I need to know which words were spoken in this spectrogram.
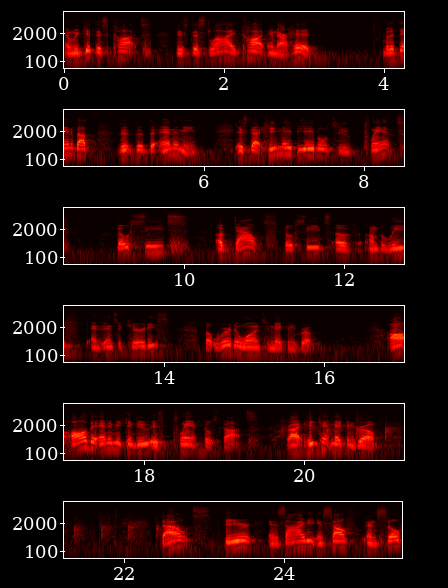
And we get this caught, this, this lie caught in our head. But the thing about the, the, the enemy is that he may be able to plant those seeds of doubt, those seeds of unbelief and insecurities, but we're the ones who make them grow. All, all the enemy can do is plant those thoughts, right? He can't make them grow. Doubts, fear, anxiety, and self and self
